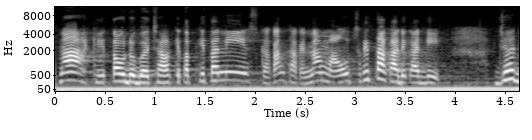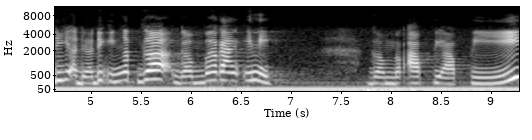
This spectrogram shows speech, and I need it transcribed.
Nah, kita udah baca Alkitab kita nih. Sekarang Karina mau cerita ke adik-adik. Jadi, adik-adik inget gak gambar yang ini? Gambar api-api.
